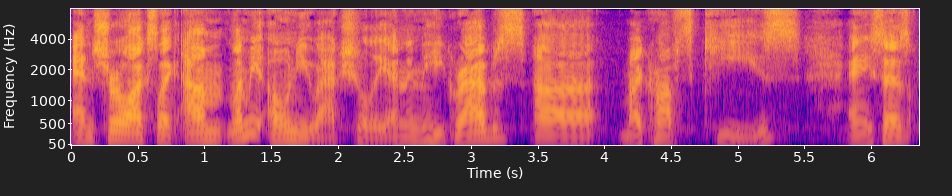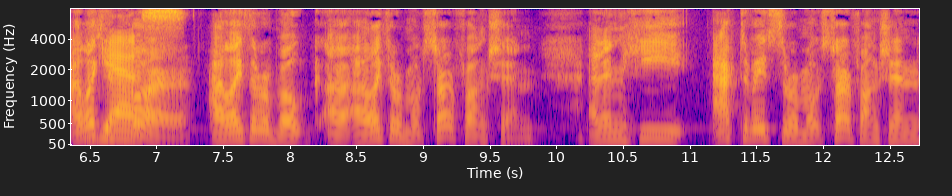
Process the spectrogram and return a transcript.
And Sherlock's like, um, let me own you actually. And then he grabs uh Mycroft's keys and he says, I like Yes. your car. I like the remote uh, I like the remote start function. And then he activates the remote start function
